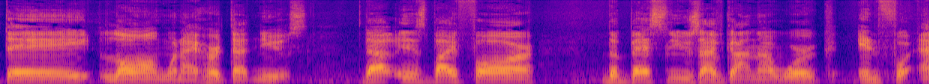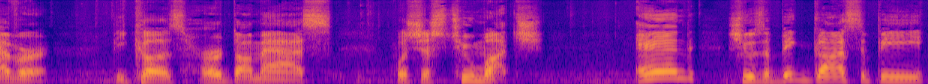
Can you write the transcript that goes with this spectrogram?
day long when I heard that news. That is by far the best news I've gotten at work in forever because her dumbass was just too much. And she was a big gossipy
